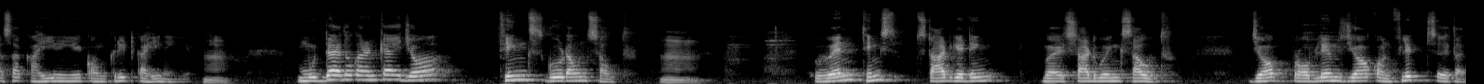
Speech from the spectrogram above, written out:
असा काही नाही आहे कॉन्क्रीट काही नाही आहे Hmm. मुद्दा येतो कारण काय जेव्हा things go down south when things start getting start going south जेव्हा प्रॉब्लेम्स जेव्हा कॉन्फ्लिक्ट येतात.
